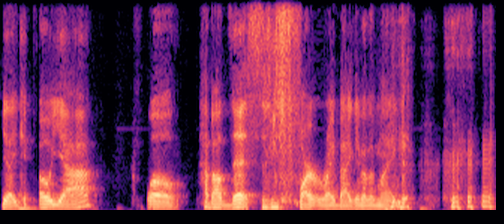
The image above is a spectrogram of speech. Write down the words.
Yeah, you can, oh yeah? Well, how about this? Just fart right back into the mic.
